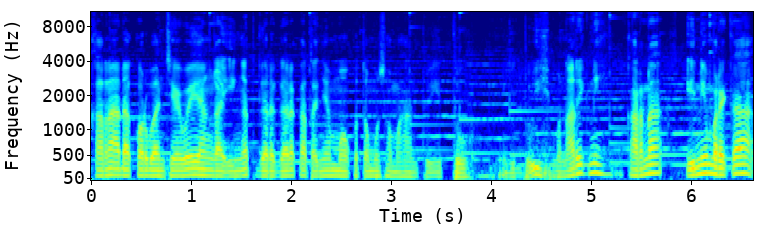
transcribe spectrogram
karena ada korban cewek yang nggak ingat gara-gara katanya mau ketemu sama hantu itu gitu ih menarik nih karena ini mereka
